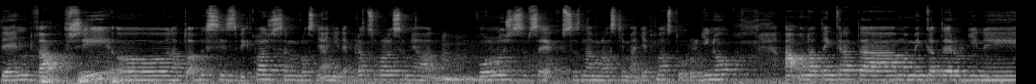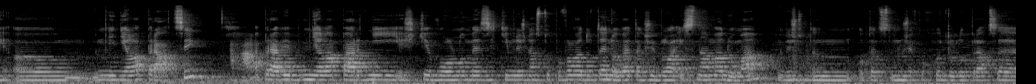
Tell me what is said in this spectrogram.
den, dva, tři, uh, na to, abych si zvykla, že jsem vlastně ani nepracovala, že jsem měla mm-hmm. volno, že jsem se jako seznámila s těma dětma, s tou rodinou a ona tenkrát, ta maminka té rodiny, uh, měla práci Aha. a právě měla pár dní ještě volno mezi tím, než nastupovala do té nové, takže byla i s náma doma, když mm-hmm. ten otec ten už jako chodil do práce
